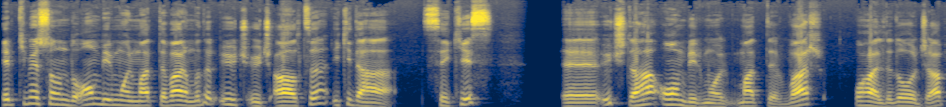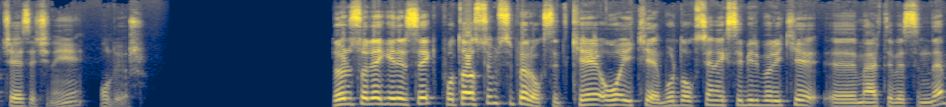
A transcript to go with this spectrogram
Tepkime sonunda 11 mol madde var mıdır? 3, 3, 6, 2 daha 8, 3 daha 11 mol madde var. O halde doğru cevap C seçeneği oluyor. Dördüncü soruya gelirsek potasyum süperoksit KO2 burada oksijen eksi 1 bölü 2 e, mertebesinde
